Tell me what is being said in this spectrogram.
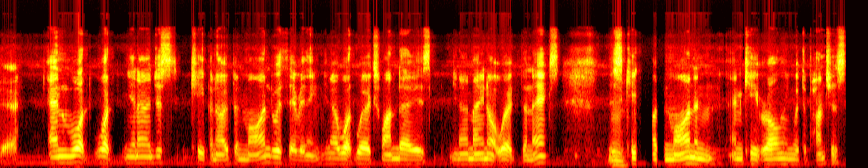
Yeah. And what what you know, just keep an open mind with everything. You know, what works one day is you know may not work the next. Just keep an open mind and and keep rolling with the punches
